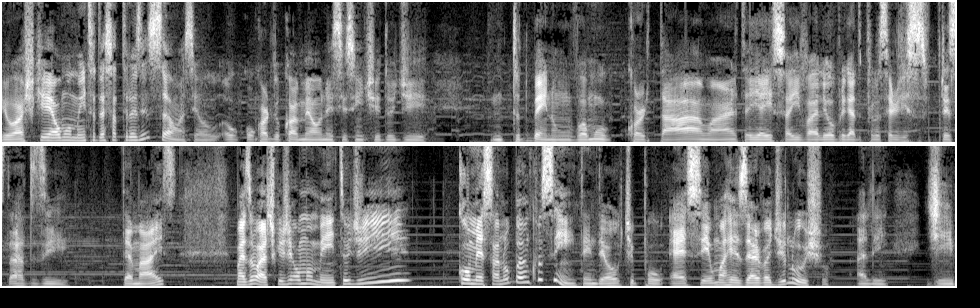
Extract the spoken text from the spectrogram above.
Eu acho que é o momento dessa transição, assim, eu, eu concordo com a Mel nesse sentido de tudo bem, não vamos cortar a Marta e é isso aí, valeu, obrigado pelos serviços prestados e até mais. Mas eu acho que já é o momento de começar no banco sim, entendeu? Tipo, é ser uma reserva de luxo ali. De,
